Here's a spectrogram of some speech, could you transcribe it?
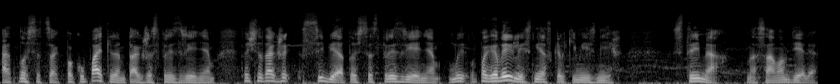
относятся к покупателям также с презрением, точно так же к себе относятся с презрением. Мы поговорили с несколькими из них, с тремя на самом деле.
